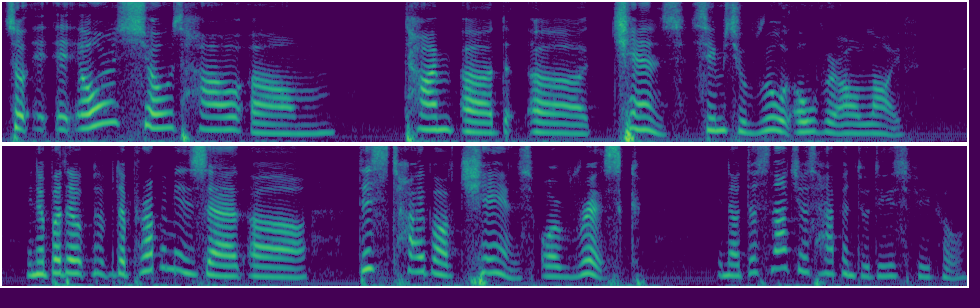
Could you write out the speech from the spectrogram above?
so it, it all shows how um, time uh, the, uh, chance seems to rule over our life, you know. But the the problem is that uh, this type of chance or risk, you know, does not just happen to these people.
